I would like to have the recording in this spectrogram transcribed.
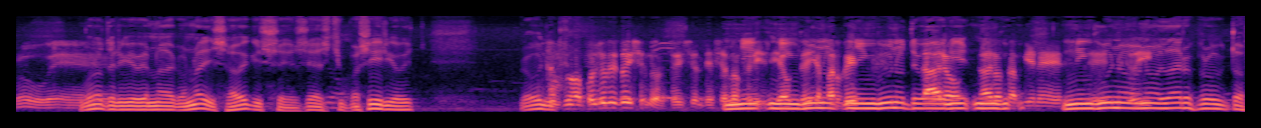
Rubén. Vos no tenés que ver nada con nadie, sabe que se, sea chupacirio, ¿viste? No, no, pues yo le estoy diciendo, estoy diciendo, Ni, feliz día a usted, ninguno, aparte, ninguno te va a venir. Ningú- también es, ninguno, eh, no, Daro es productor.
